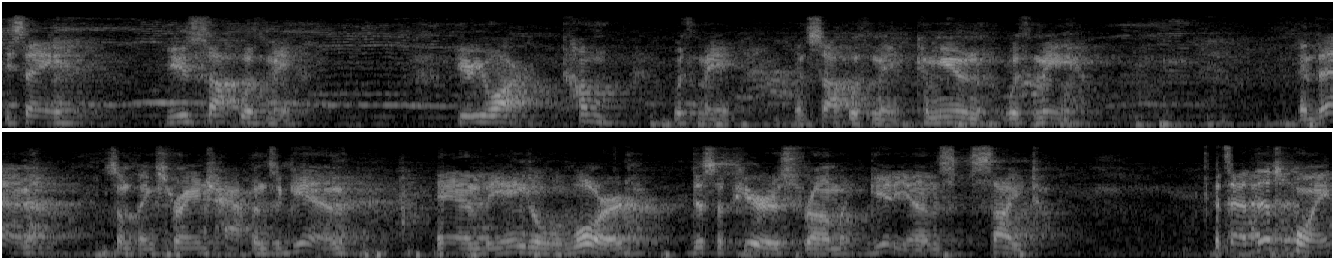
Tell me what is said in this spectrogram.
He's saying, You suck with me. Here you are. Come with me and sup with me. Commune with me. And then something strange happens again, and the angel of the Lord disappears from Gideon's sight. It's at this point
